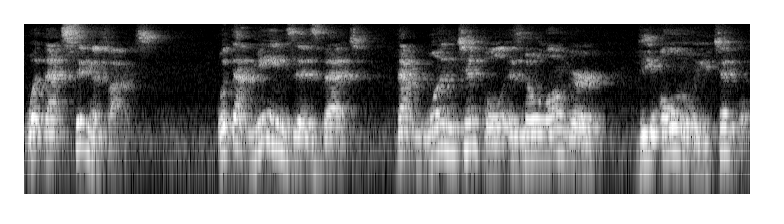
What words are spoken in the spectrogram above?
what that signifies. What that means is that that one temple is no longer the only temple.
